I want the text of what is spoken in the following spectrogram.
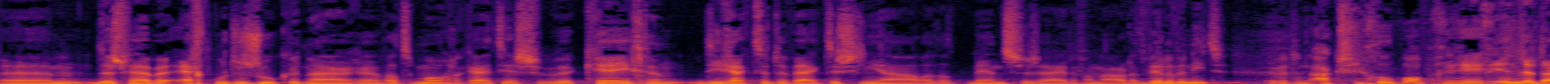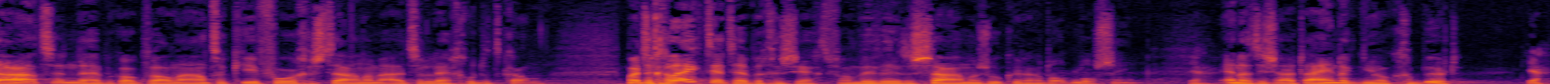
Um, dus we hebben echt moeten zoeken naar uh, wat de mogelijkheid is. We kregen direct uit de wijk de signalen dat mensen zeiden van nou dat willen we niet. We hebben een actiegroep opgericht. Inderdaad, en daar heb ik ook wel een aantal keer voor gestaan om uit te leggen hoe dat kan. Maar tegelijkertijd hebben we gezegd van we willen samen zoeken naar een oplossing. Ja. En dat is uiteindelijk nu ook gebeurd. Ja,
